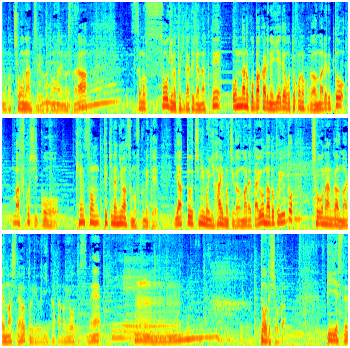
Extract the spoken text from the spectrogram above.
のが長男ということになりますからその葬儀の時だけじゃなくて女の子ばかりの家で男の子が生まれると、まあ、少しこう謙遜的なニュアンスも含めてやっとうちにも位牌持ちが生まれたよなどというと長男が生まれましたよという言い方のようですね。うん。どうでしょうか？BS で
